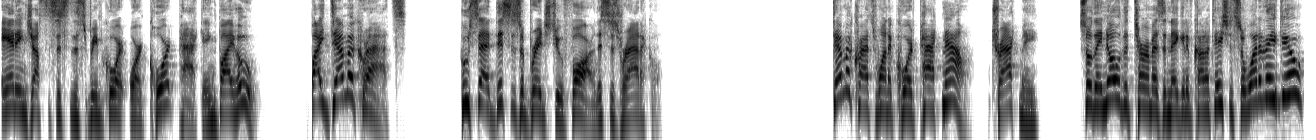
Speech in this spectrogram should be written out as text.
adding justices to the Supreme Court or court packing by who? By Democrats who said this is a bridge too far. This is radical. Democrats want a court pack now. Track me. So they know the term has a negative connotation. So what do they do?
